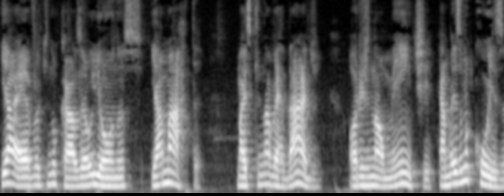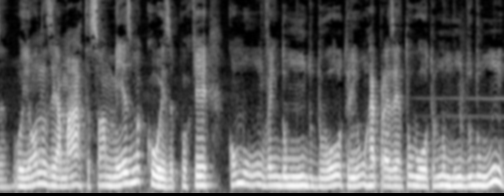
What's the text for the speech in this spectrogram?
e a Eva, que no caso é o Jonas e a Marta. Mas que na verdade originalmente é a mesma coisa. O Jonas e a Marta são a mesma coisa, porque como um vem do mundo do outro e um representa o outro no mundo do um,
